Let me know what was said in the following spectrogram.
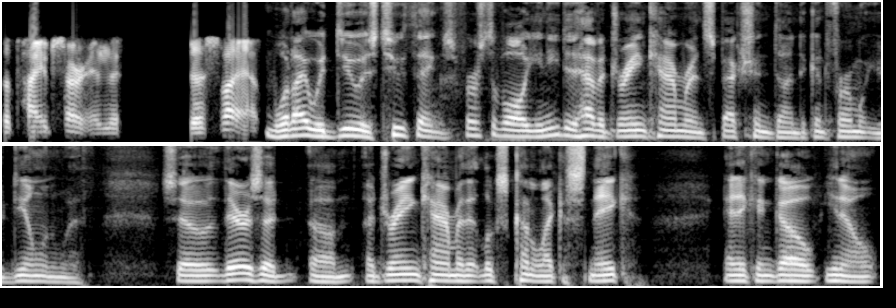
the pipes are in the, the slab. What I would do is two things. First of all, you need to have a drain camera inspection done to confirm what you're dealing with. So there's a um, a drain camera that looks kind of like a snake, and it can go, you know,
